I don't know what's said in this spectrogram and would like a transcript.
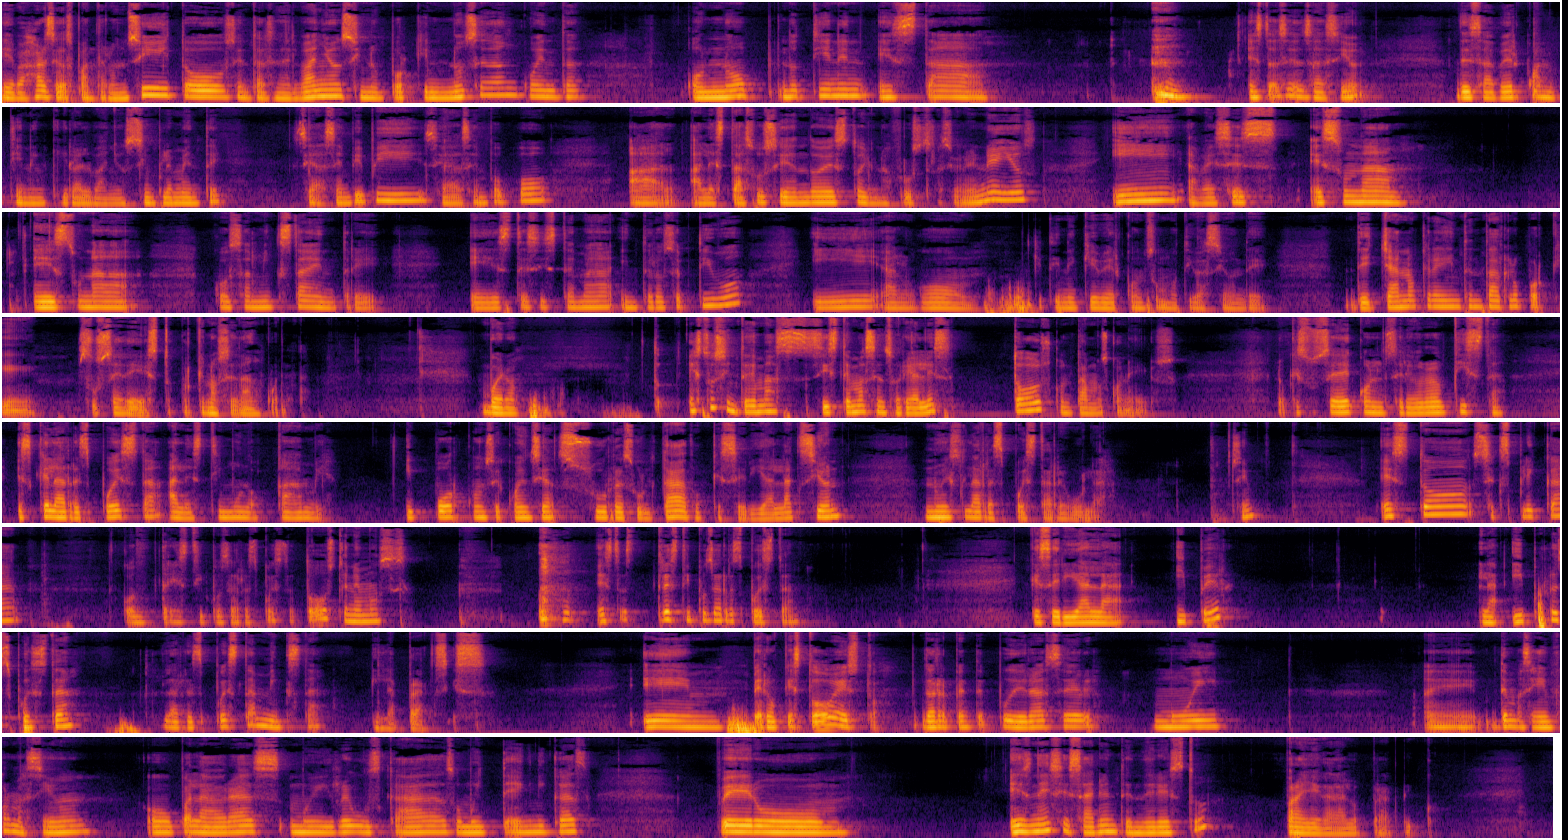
bajarse los pantaloncitos, sentarse en el baño, sino porque no se dan cuenta o no, no tienen esta, esta sensación de saber cuándo tienen que ir al baño. Simplemente se hacen pipí, se hacen popó. Al, al estar sucediendo esto hay una frustración en ellos y a veces es una, es una cosa mixta entre este sistema interoceptivo y algo que tiene que ver con su motivación de, de ya no querer intentarlo porque sucede esto, porque no se dan cuenta. Bueno, estos sistemas, sensoriales, todos contamos con ellos. Lo que sucede con el cerebro autista es que la respuesta al estímulo cambia y por consecuencia su resultado, que sería la acción, no es la respuesta regular. ¿Sí? Esto se explica con tres tipos de respuesta. Todos tenemos estos tres tipos de respuesta, que sería la hiper, la hiporrespuesta, la respuesta mixta y la praxis. Em, pero ¿qué es todo esto? De repente pudiera ser muy eh, demasiada información o palabras muy rebuscadas o muy técnicas, pero es necesario entender esto para llegar a lo práctico.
